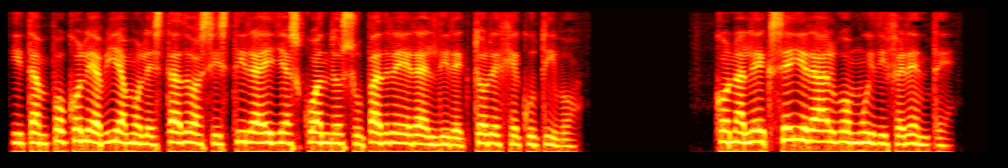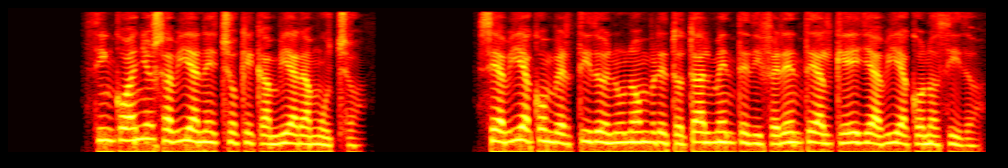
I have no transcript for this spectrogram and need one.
y tampoco le había molestado asistir a ellas cuando su padre era el director ejecutivo. Con Alexei era algo muy diferente. Cinco años habían hecho que cambiara mucho. Se había convertido en un hombre totalmente diferente al que ella había conocido.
